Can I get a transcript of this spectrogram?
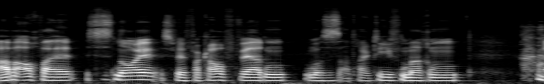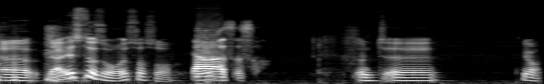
aber auch, weil es ist neu, es will verkauft werden, muss es attraktiv machen. äh, ja, ist doch so, ist doch so. Ja, es ist so. Und äh, ja,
